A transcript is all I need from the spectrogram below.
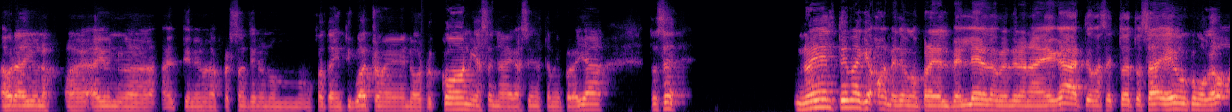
ahora hay una, hay una, tienen unas personas, tienen un, un J24 en Orcón y hacen navegaciones también por allá. Entonces, no es el tema que, oh, me tengo que comprar el velero, tengo que aprender a navegar, tengo que hacer todo esto, ¿sabes? Es como que, oh,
